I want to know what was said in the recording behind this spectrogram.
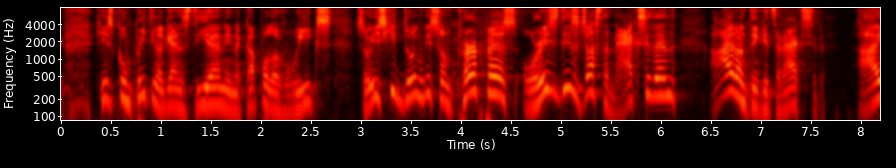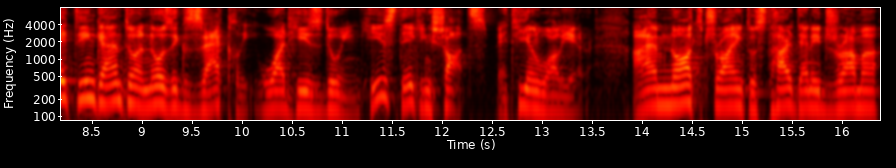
He's competing against Ian in a couple of weeks. So is he doing this on purpose or is this just an accident? I don't think it's an accident. I think Antoine knows exactly what he's doing. He's taking shots at Ian Valliere. I am not trying to start any drama.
